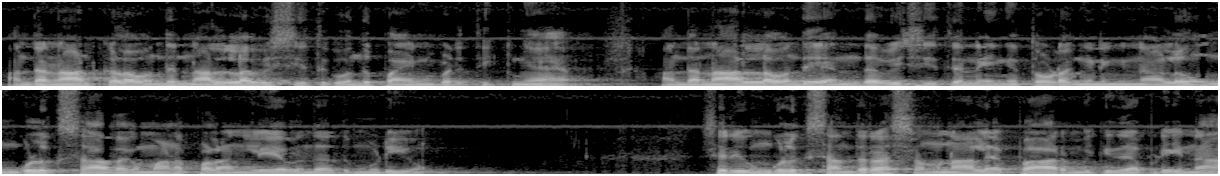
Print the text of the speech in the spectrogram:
அந்த நாட்களை வந்து நல்ல விஷயத்துக்கு வந்து பயன்படுத்திக்கங்க. அந்த நாளில் வந்து எந்த விஷயத்தை நீங்கள் தொடங்கினீங்கனாலும் உங்களுக்கு சாதகமான பலன்லேயே வந்து அது முடியும். சரி உங்களுக்கு சந்திராசிரம நாள் எப்போ ஆரம்பிக்குது அப்படின்னா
